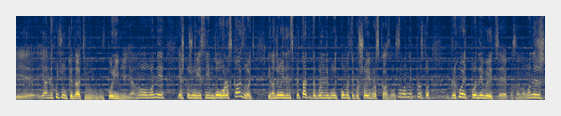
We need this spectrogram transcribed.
І я не хочу кидати в порівняння. Ну вони, я ж кажу, якщо їм довго розказувати і на другий день спитати, так вони не будуть пам'ятати, про що їм розказував. Ну, Вони просто приходять подивитися, як основно. Вони ж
